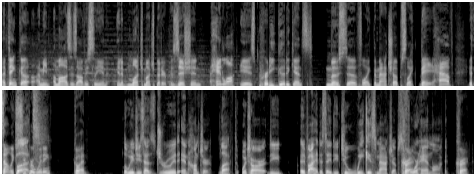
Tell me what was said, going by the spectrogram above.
I think, uh, I mean, Amaz is obviously in, in a much, much better position. Handlock is pretty good against most of like the matchups. Like they have, it's not like But- super winning. Go ahead. LuigEzz has Druid and Hunter left, which are the, if I had to say, the two weakest matchups Correct. for handlock. Correct.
